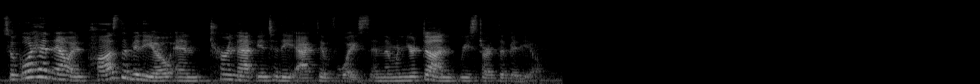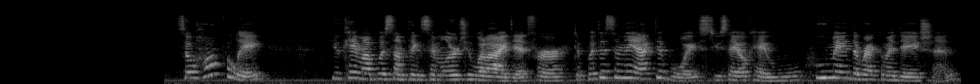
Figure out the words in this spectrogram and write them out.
So go ahead now and pause the video and turn that into the active voice. And then when you're done, restart the video. So hopefully you came up with something similar to what I did for to put this in the active voice. You say, okay, who made the recommendation?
